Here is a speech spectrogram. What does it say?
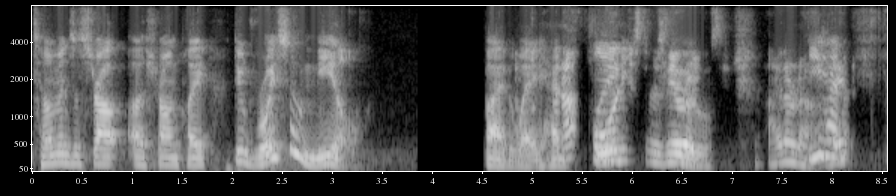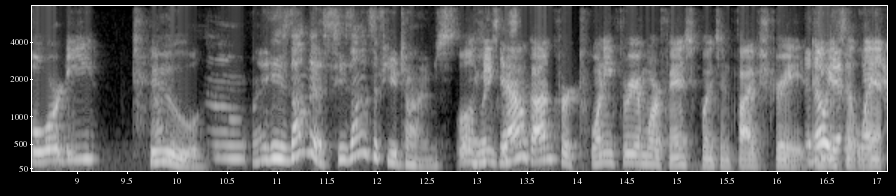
Tillman's a strong a strong play. Dude, Royce O'Neale, by the way, We're had not playing 42. Mr. Zero usage. I don't know. He had 42. Oh, he's done this. He's done this a few times. Well, He he's gets- now gone for 23 or more fantasy points in five straight know he against has Atlanta.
